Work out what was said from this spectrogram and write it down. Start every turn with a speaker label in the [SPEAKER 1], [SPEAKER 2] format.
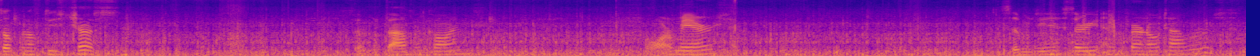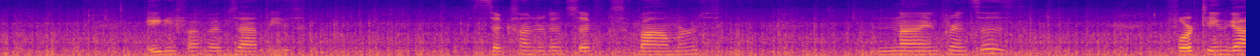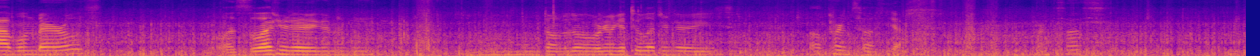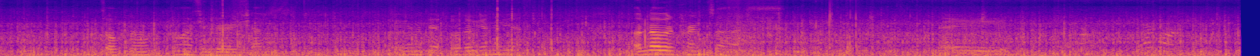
[SPEAKER 1] let's open up these chests. 7,000 coins. Four mirrors. 73 Inferno Towers. 85 Zappies. 606 Bombers. 9 Princes. 14 Goblin Barrels. What's the legendary gonna be? Mm, Don't. We're gonna get two legendaries. Oh, princess. Yes. Princess. Let's open up legendary chest. What are we gonna get? What are we gonna get? Another princess.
